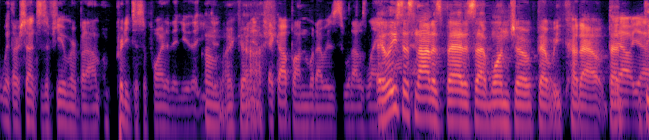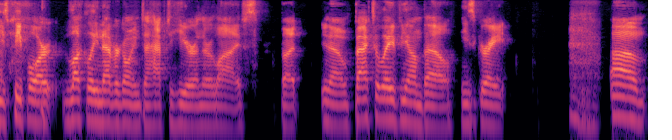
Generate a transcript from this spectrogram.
with our senses of humor. But I'm pretty disappointed in you that you, oh didn't. You didn't pick up on what I was what I was laying. At least it's not as bad as that one joke that we cut out that yeah. these people are luckily never going to have to hear in their lives. But you know, back to Le'Veon Bell. He's great. Um,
